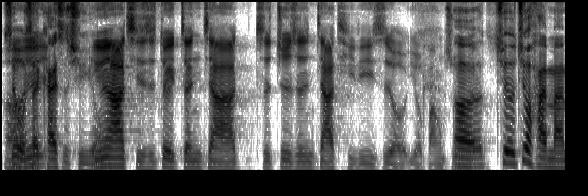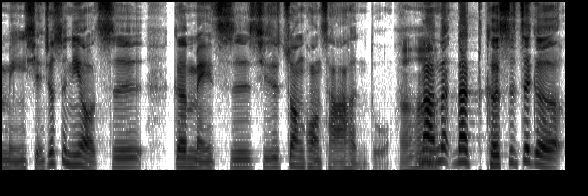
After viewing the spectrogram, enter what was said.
所以我才开始去用。因为它其实对增加自自增加体力是有有帮助的。呃，就就还蛮明显，就是你有吃跟没吃，其实状况差很多。那那那可是这个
